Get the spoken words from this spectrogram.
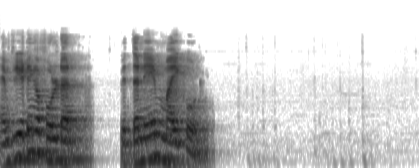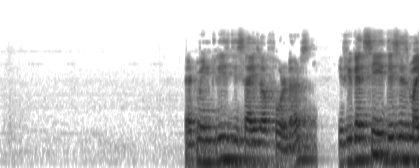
I'm creating a folder with the name my code let me increase the size of folders if you can see this is my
